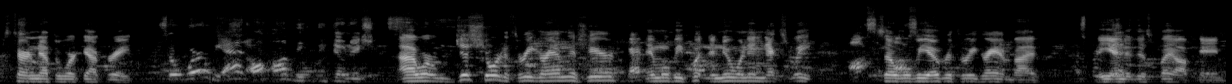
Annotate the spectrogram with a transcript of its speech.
It's turning out to work out great. So where are we at on, on the, the donations? Uh, we're just short of three grand this year, Okay. and we'll be putting a new one in next week. Awesome. So we'll be over three grand by the good. end of this playoff game.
